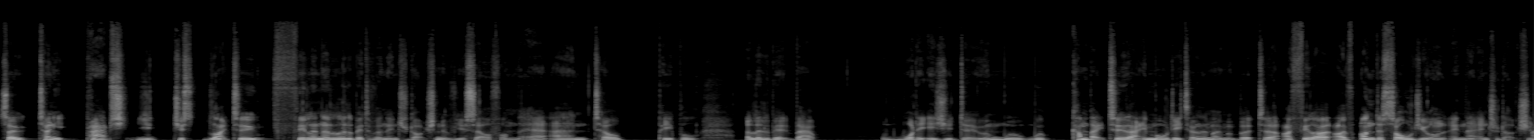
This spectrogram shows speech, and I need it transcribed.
So, Tony, perhaps you'd just like to fill in a little bit of an introduction of yourself on there and tell people a little bit about what it is you do, and we'll we'll come back to that in more detail in a moment, but uh, I feel I, have undersold you on in that introduction.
